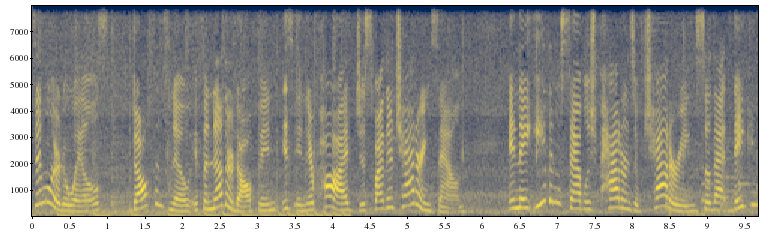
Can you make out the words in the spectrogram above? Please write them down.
Similar to whales, dolphins know if another dolphin is in their pod just by their chattering sound. And they even establish patterns of chattering so that they can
